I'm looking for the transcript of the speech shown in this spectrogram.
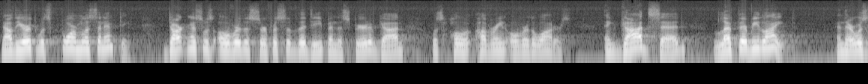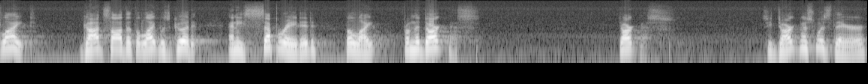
Now the earth was formless and empty. Darkness was over the surface of the deep, and the Spirit of God was ho- hovering over the waters. And God said, Let there be light. And there was light. God saw that the light was good and he separated the light from the darkness. Darkness. See, darkness was there,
